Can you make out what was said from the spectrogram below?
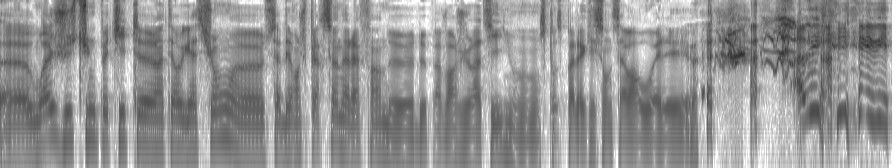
Euh, ouais, juste une petite euh, interrogation. euh, ça dérange personne à la fin de ne pas voir Jurati? On se pose pas la question de savoir où elle est. Ah oui, oui.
